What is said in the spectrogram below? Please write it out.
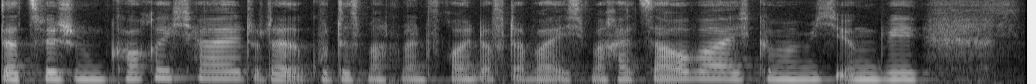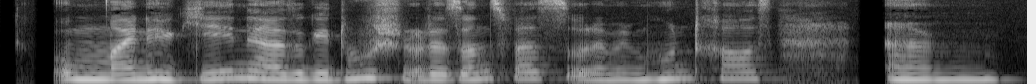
dazwischen koche ich halt oder gut, das macht mein Freund oft, aber ich mache halt sauber, ich kümmere mich irgendwie um meine Hygiene, also gehe duschen oder sonst was oder mit dem Hund raus. Ähm,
